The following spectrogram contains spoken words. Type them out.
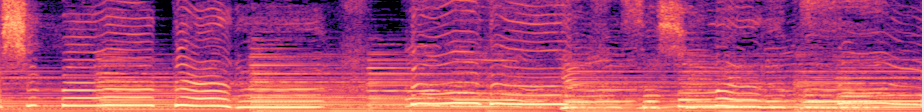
しめてる。優しい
